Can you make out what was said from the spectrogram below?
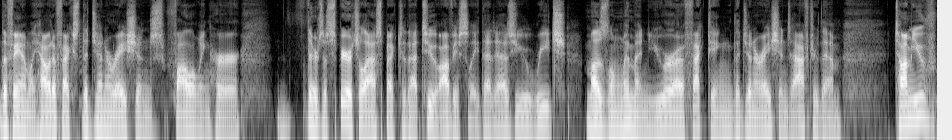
the family, how it affects the generations following her. There's a spiritual aspect to that too. Obviously, that as you reach Muslim women, you are affecting the generations after them. Tom, you've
